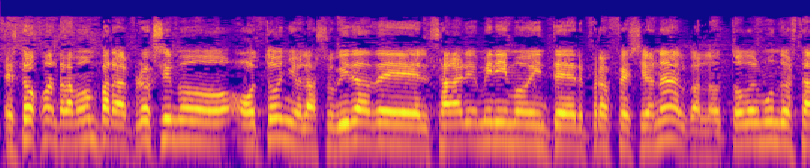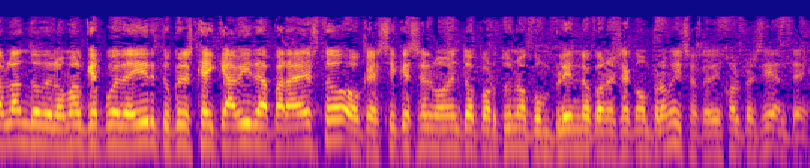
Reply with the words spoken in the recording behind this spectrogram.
Esto, Juan Ramón, para el próximo otoño, la subida del salario mínimo interprofesional, cuando todo el mundo está hablando de lo mal que puede ir, ¿tú crees que hay cabida para esto o que sí que es el momento oportuno cumpliendo con ese compromiso que dijo el presidente?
